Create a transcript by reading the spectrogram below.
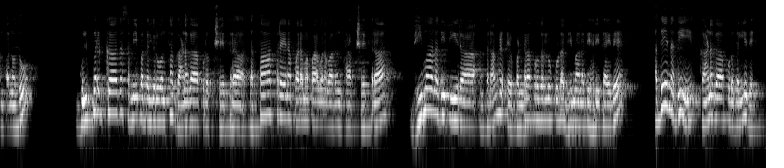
ಅಂತ ಅನ್ನೋದು ಗುಲ್ಬರ್ಗಾದ ಸಮೀಪದಲ್ಲಿರುವಂಥ ಗಾಣಗಾಪುರ ಕ್ಷೇತ್ರ, ದತ್ತಾತ್ರೇಯನ ಪರಮ ಪಾವನವಾದಂತಹ ಕ್ಷೇತ್ರ, ಭೀಮಾ ನದಿ ತೀರ ಅಂತ ನಾವು ಹೇಳ್ತೇವೆ. ಪಂಡ್ರಾಪುರದಲ್ಲೂ ಕೂಡ ಭೀಮಾ ನದಿ ಹರಿತಾ ಇದೆ. ಅದೇ ನದಿ ಗಾಣಗಾಪುರದಲ್ಲಿದೆ.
